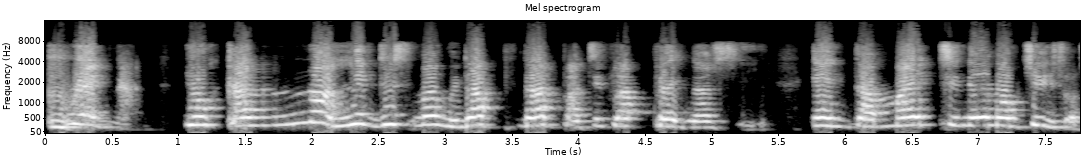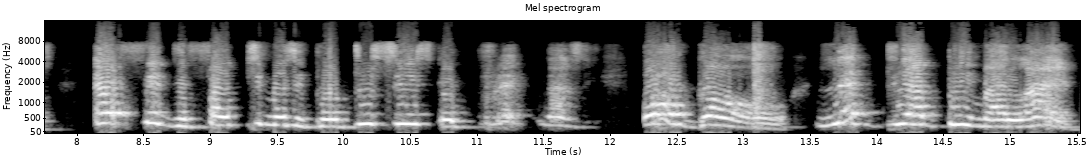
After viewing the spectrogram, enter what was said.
pregnant. You cannot leave this man without that particular pregnancy. In the mighty name of Jesus, every divine intimacy produces a pregnancy Oh God, let there be my life.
